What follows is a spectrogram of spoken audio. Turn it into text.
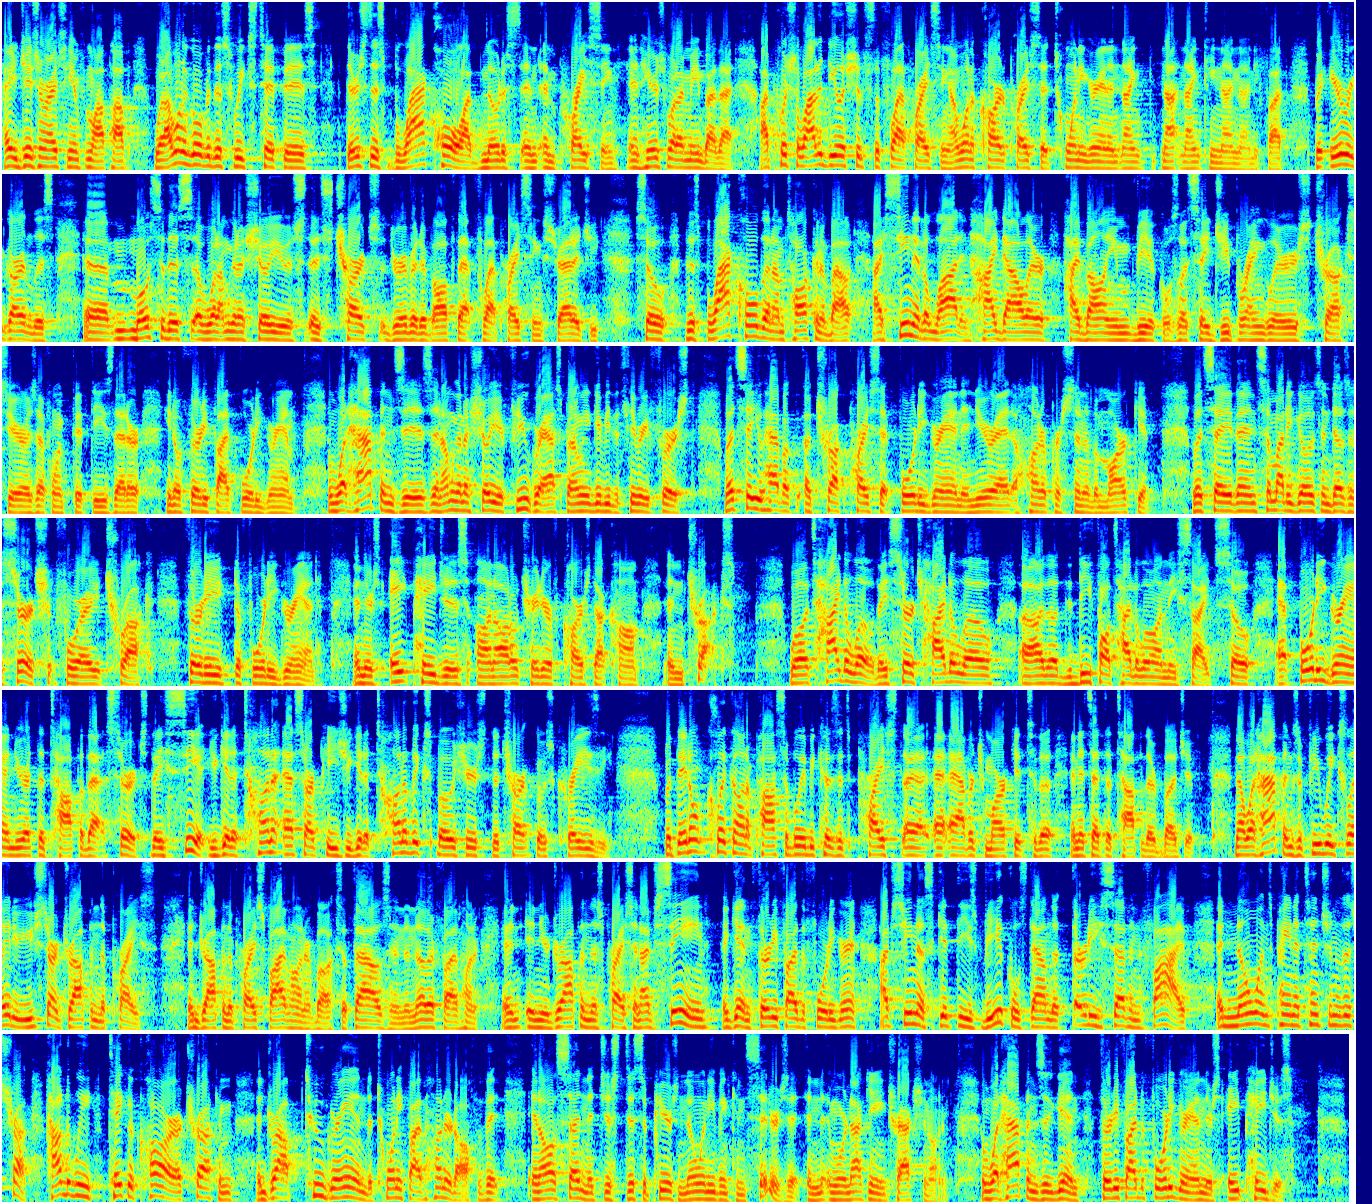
Hey, Jason Rice again from Lot Pop. What I want to go over this week's tip is there's this black hole I've noticed in, in, pricing, and here's what I mean by that. I push a lot of dealerships to flat pricing. I want a car to price at 20 grand and nine, not 19,995. But irregardless, uh, most of this, uh, what I'm going to show you is, is, charts derivative off that flat pricing strategy. So this black hole that I'm talking about, I've seen it a lot in high dollar, high volume vehicles. Let's say Jeep Wranglers, trucks, Sierras, F-150s that are you know 35, 40 grand. And what happens is, and I'm going to show you a few graphs, but I'm going to give you the theory first. Let's say you have a, a truck priced at 40 grand and you're at 100% of the market. Let's say then somebody goes and does a search for a truck 30 to 40 grand. And there's eight pages on autotraderofcars.com and trucks. Well, it's high to low. They search high to low. Uh, the, the default's high to low on these sites. So at 40 grand, you're at the top of that search. They see it. You get a ton of SRPs. You get a ton of exposures. The chart goes crazy but they don't click on it possibly because it's priced at, at, average market to the and it's at the top of their budget. Now what happens a few weeks later you start dropping the price and dropping the price 500 bucks, a 1000, another 500 and, and you're dropping this price and I've seen again 35 to 40 grand. I've seen us get these vehicles down to 37.5 and no one's paying attention to this truck. How do we take a car, a truck and, and drop 2 grand to 2500 off of it and all of a sudden it just disappears no one even considers it and, and we're not getting traction on it. And what happens again, 35 to 40 grand, there's eight pages.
